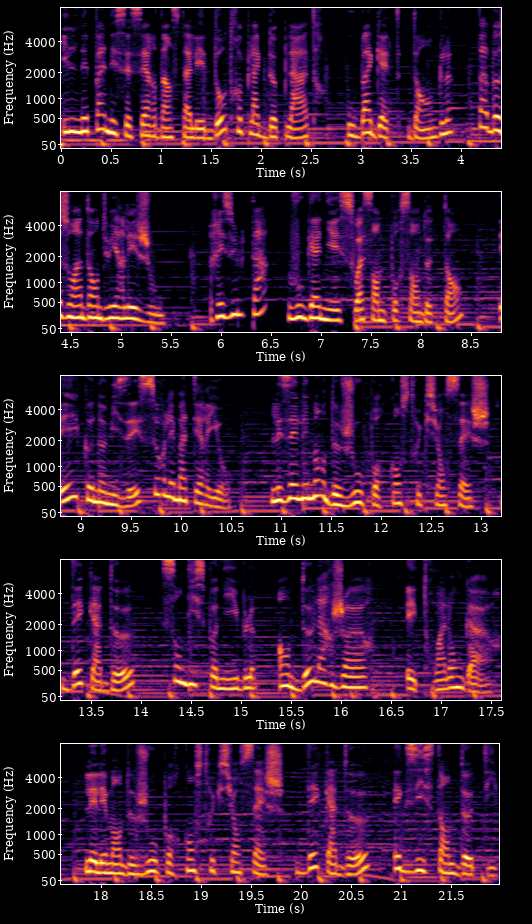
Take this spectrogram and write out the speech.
il n'est pas nécessaire d'installer d'autres plaques de plâtre ou baguettes d'angle, pas besoin d'enduire les joues. Résultat, vous gagnez 60% de temps et économiser sur les matériaux. Les éléments de joue pour construction sèche DK2 sont disponibles en deux largeurs et trois longueurs. L'élément de joue pour construction sèche DK2 existe en deux types.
